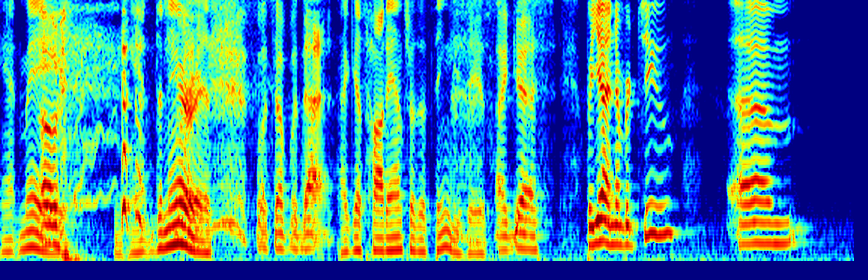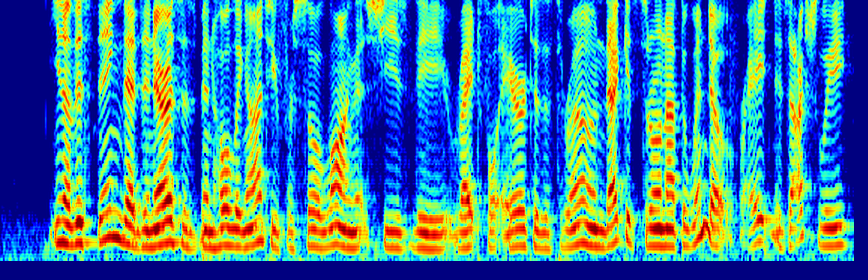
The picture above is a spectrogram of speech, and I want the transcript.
Aunt May. Oh. Aunt Daenerys. Right. What's up with that? I guess hot aunts are the thing these days. I guess. But yeah, number two, um, you know, this thing that Daenerys has been holding on to for so long that she's the rightful heir to the throne, that gets thrown out the window, right? It's actually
